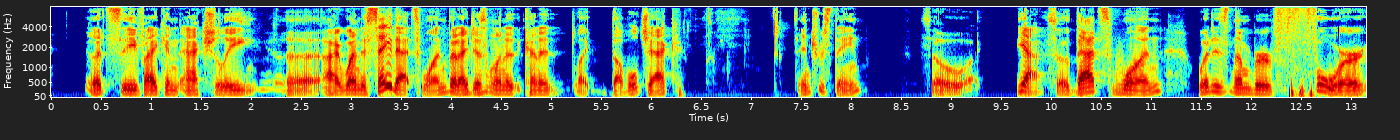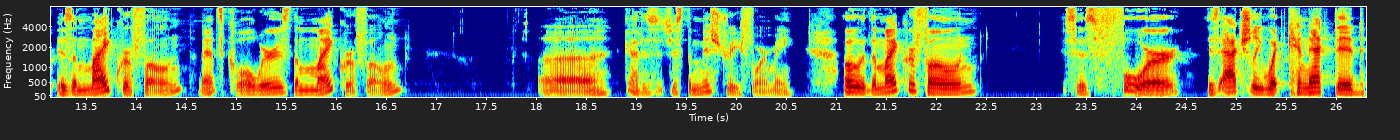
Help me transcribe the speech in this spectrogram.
let's see if I can actually. Uh, I want to say that's one, but I just want to kind of like double check. It's interesting. So yeah, so that's one. What is number four? Is a microphone. That's cool. Where is the microphone? Uh, God, this is just a mystery for me. Oh, the microphone. It says four is actually what connected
